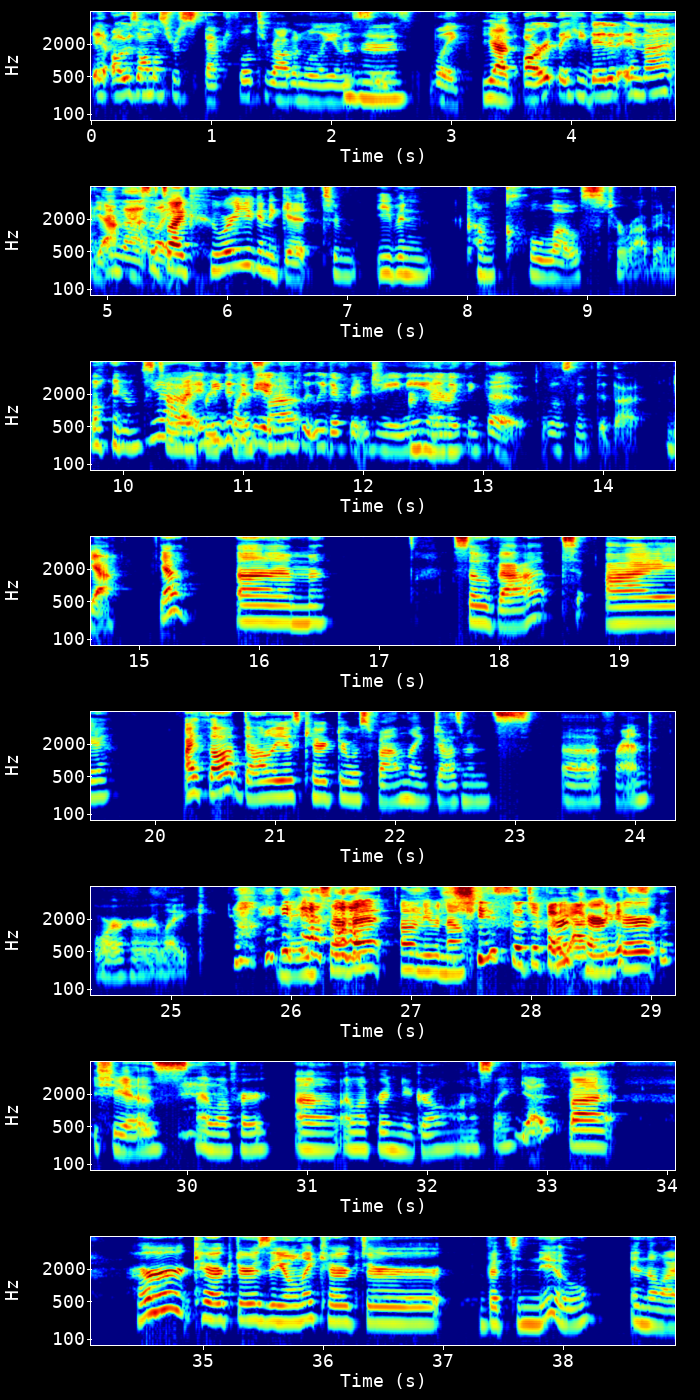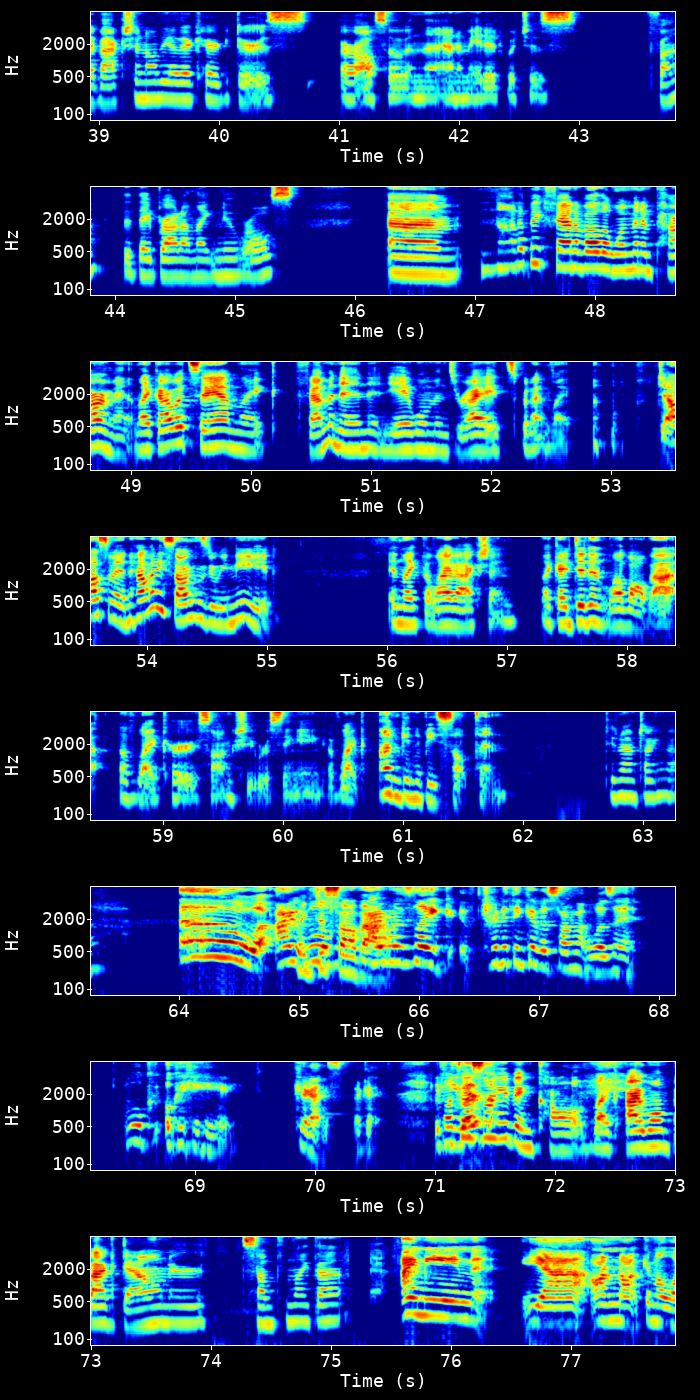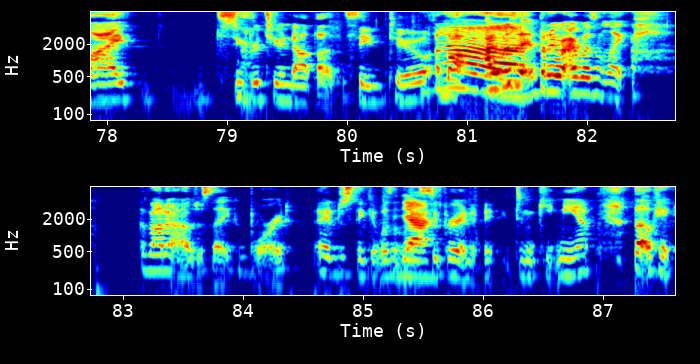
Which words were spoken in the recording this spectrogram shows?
it was almost respectful to Robin Williams' like Yeah, art that he did in that. Mm-hmm. yeah. that so it's like, who are you gonna get to even come close to Robin Williams yeah, to like it needed to be a that? Mm-hmm. completely different genie, and I think that Will Smith did that. Yeah. Yeah. Um so that I I thought Dalia's character was fun, like Jasmine's uh friend or her like maid servant. I don't even know. She's such a Her funny actress. character, she is. I love her. Um I love her in New Girl, honestly. Yes. But her character is the only character that's new in the live action. All the other characters are also in the animated, which is fun that they brought on like new roles. Um, not a big fan of all the women empowerment. Like I would say I'm like feminine and yay women's rights, but I'm like Jasmine, how many songs do we need in like the live action? Like I didn't love all that of like her song she was singing of like I'm gonna be sultan. Do you know what I'm talking about? Oh, I Like, well, just saw that. I was like trying to think of a song that wasn't. Well, okay, okay, okay, okay, okay guys. Okay. If What's you that guys, song even called? Like I won't back down or something like that. I mean, yeah, I'm not gonna lie. Super tuned out that scene too. Not, I wasn't, but I, I wasn't like about it. I was just like bored. I just think it wasn't Yeah. like super. It didn't keep me up. But okay,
